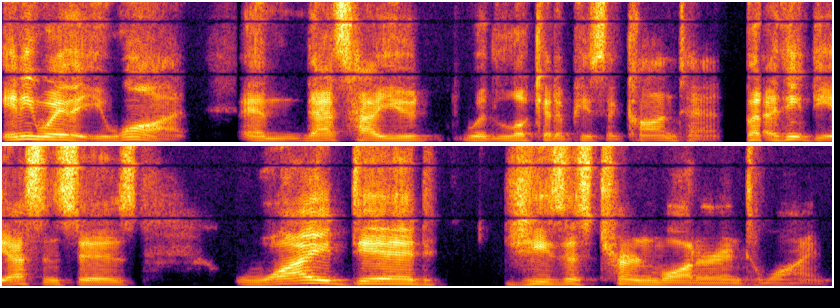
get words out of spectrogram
any way that you want and that's how you would look at a piece of content but i think the essence is why did jesus turn water into wine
